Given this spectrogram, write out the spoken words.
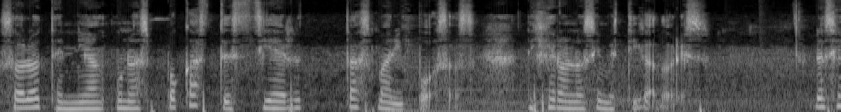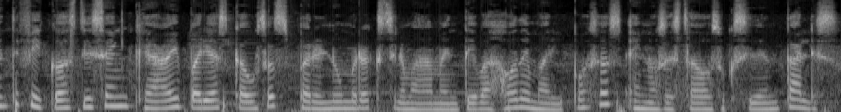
solo tenían unas pocas de ciertas mariposas, dijeron los investigadores. Los científicos dicen que hay varias causas para el número extremadamente bajo de mariposas en los estados occidentales.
